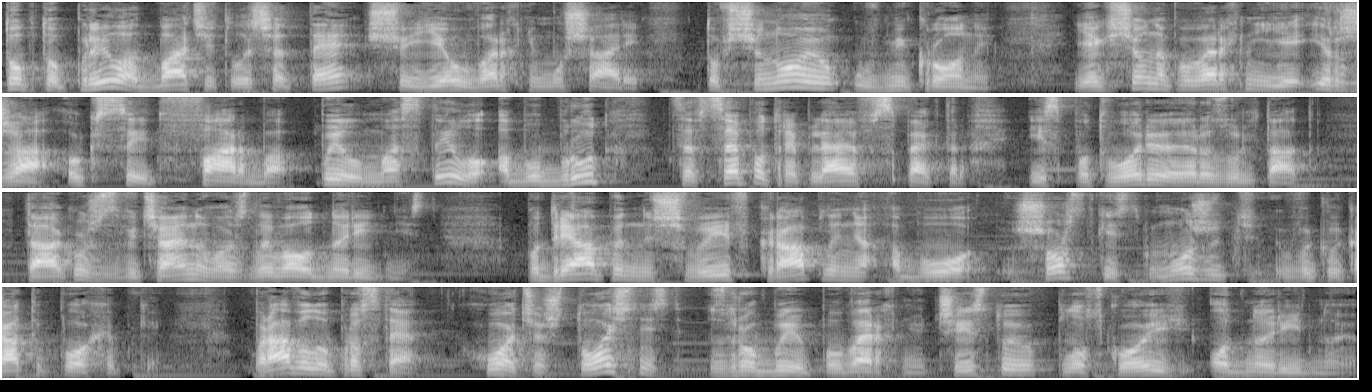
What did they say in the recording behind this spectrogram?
тобто прилад бачить лише те, що є у верхньому шарі, товщиною в мікрони. Якщо на поверхні є іржа, оксид, фарба, пил, мастило або бруд, це все потрапляє в спектр і спотворює результат. Також, звичайно, важлива однорідність. Подряпини, шви, вкраплення або шорсткість можуть викликати похибки. Правило просте: хочеш точність, зроби поверхню чистою, плоскою й однорідною.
